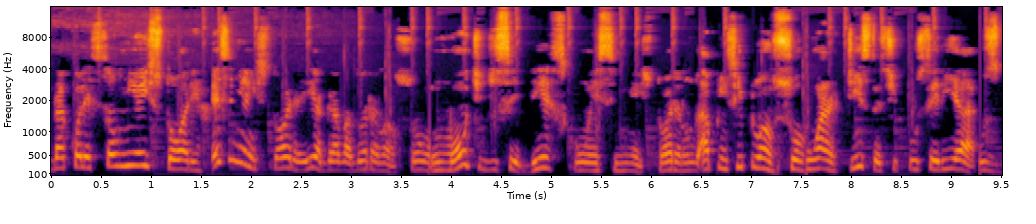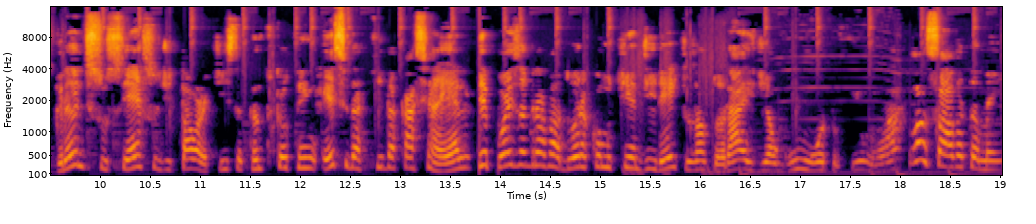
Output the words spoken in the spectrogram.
da coleção Minha História. Esse Minha História aí, a gravadora lançou um monte de CDs com esse Minha História. A princípio lançou com artistas, tipo, seria os grandes sucessos de tal artista, tanto que eu tenho esse daqui da Cássia L. Depois a gravadora, como tinha direitos autorais de algum outro filme lá, lançava lançava também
